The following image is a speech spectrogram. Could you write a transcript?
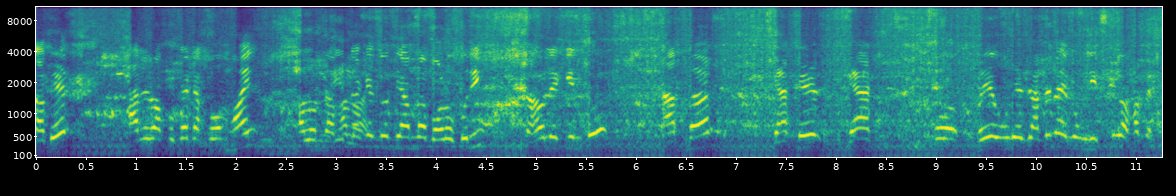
তাদের সারের অপচয়টা কম হয়, ফলনটা এটাকে যদি আমরা বড় করি, তাহলে কিন্তু আপনার গ্যাসের গ্যাস হয়ে উড়ে যাবে না এবং লিস্টিংও হবে না।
